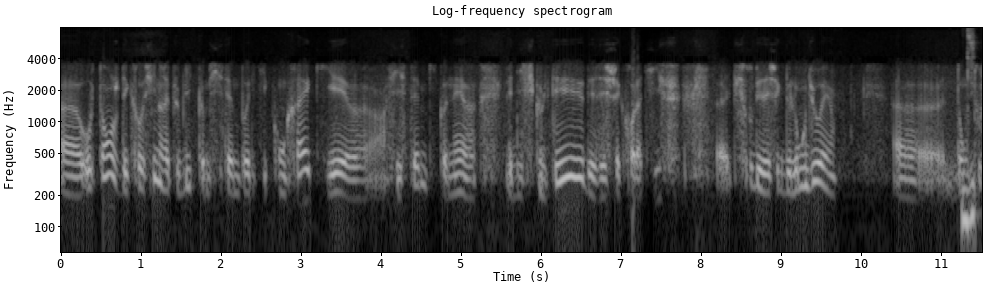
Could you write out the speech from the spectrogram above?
euh, autant je décris aussi une République comme système politique concret, qui est euh, un système qui connaît les difficultés, des échecs relatifs, et puis surtout des échecs de longue durée. Euh, donc tout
